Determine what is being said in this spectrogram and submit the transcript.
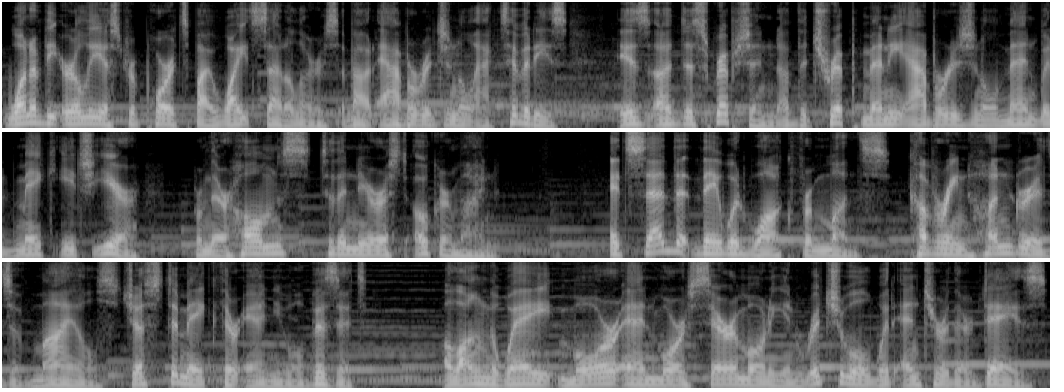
One of the earliest reports by white settlers about Aboriginal activities is a description of the trip many Aboriginal men would make each year from their homes to the nearest ochre mine. It's said that they would walk for months, covering hundreds of miles just to make their annual visit. Along the way, more and more ceremony and ritual would enter their days.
